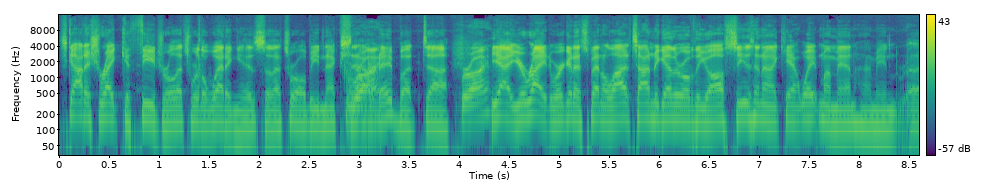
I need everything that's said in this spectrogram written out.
Scottish Rite Cathedral. That's where the wedding is. So that's where I'll be next Saturday. Right. But uh, right, yeah, you're right. We're going to spend a lot of time together over the off season. I can't wait, my man. I mean, uh,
